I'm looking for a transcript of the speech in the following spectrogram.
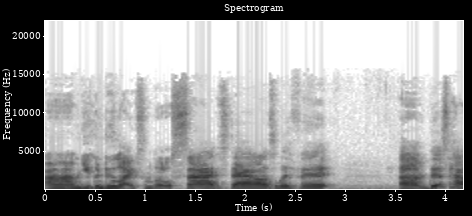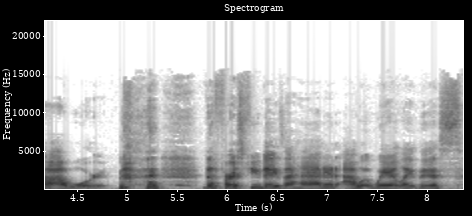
Um, you can do like some little side styles with it um this is how i wore it. The first few days i had it i would wear it like this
